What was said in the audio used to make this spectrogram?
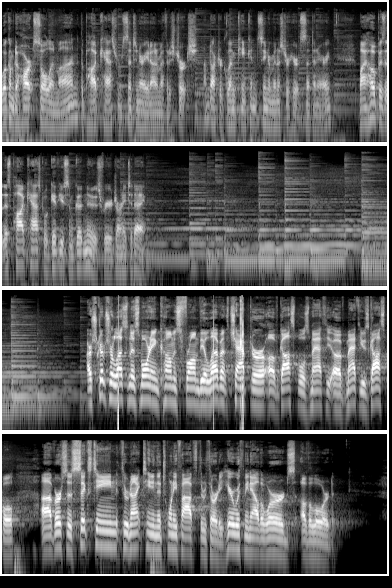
Welcome to Heart, Soul, and Mind, the podcast from Centenary United Methodist Church. I'm Dr. Glenn Kinkin, Senior Minister here at Centenary. My hope is that this podcast will give you some good news for your journey today. Our scripture lesson this morning comes from the 11th chapter of Gospels Matthew, of Matthew's Gospel, uh, verses 16 through 19 and then 25 through 30. Hear with me now the words of the Lord.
